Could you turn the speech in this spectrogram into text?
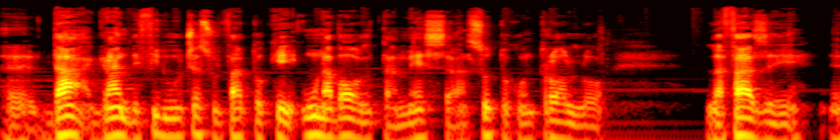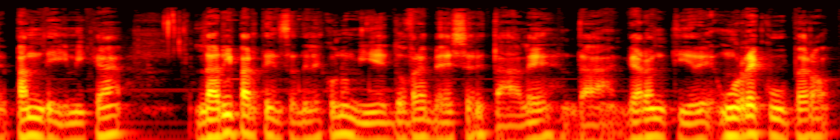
eh, dà grande fiducia sul fatto che una volta messa sotto controllo la fase eh, pandemica, la ripartenza delle economie dovrebbe essere tale da garantire un recupero,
